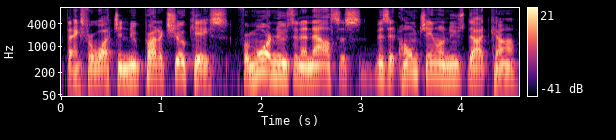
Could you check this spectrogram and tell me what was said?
Thanks for watching New Product Showcase. For more news and analysis, visit homechannelnews.com.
